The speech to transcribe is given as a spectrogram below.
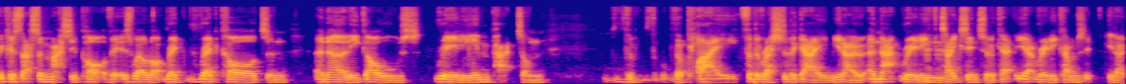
because that's a massive part of it as well. Like red red cards and and early goals really impact on the the play for the rest of the game you know and that really Mhm. takes into account yeah it really comes you know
